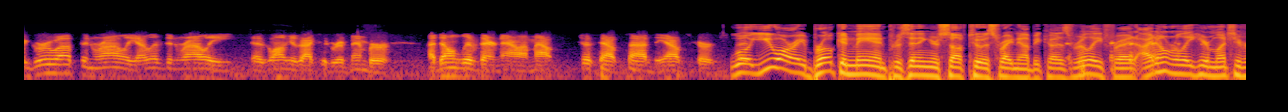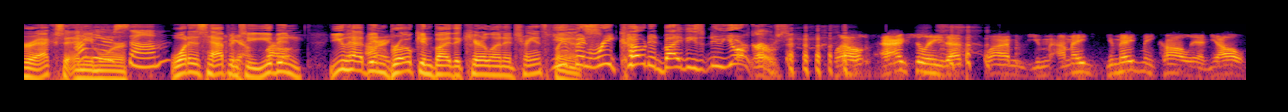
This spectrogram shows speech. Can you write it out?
I grew up in Raleigh. I lived in Raleigh as long as I could remember. I don't live there now. I'm out just outside the outskirts. Well, you are a broken man presenting yourself to us right now because really, Fred, I don't really hear much of your accent I anymore. hear some. What has happened to you? You've well, been you have been all right. broken by the Carolina transplants. You've been recoded by these New Yorkers. well, actually, that's why I'm, you I made you made me call in, y'all.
